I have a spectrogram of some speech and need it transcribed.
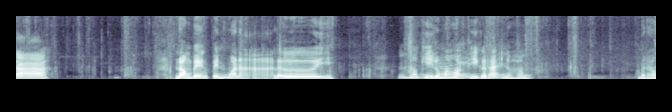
จ้าน้องแบงค์เป็นหัวหน้าเลยเฮาขี่ลงมาหอดพี่ก็ได้เนาะฮัมบ้ บ้านเฮา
